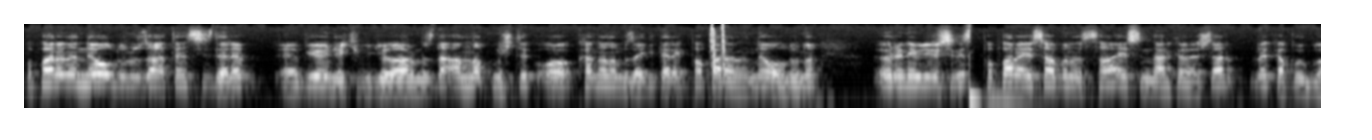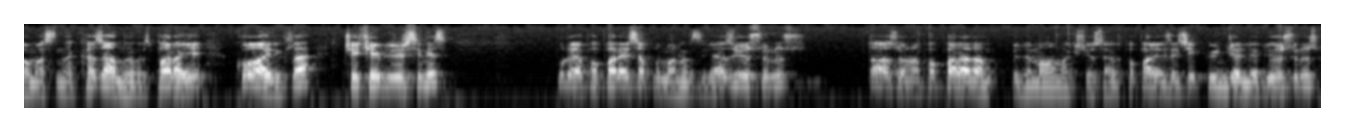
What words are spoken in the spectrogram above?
Papara'nın ne olduğunu zaten sizlere e, bir önceki videolarımızda anlatmıştık. O kanalımıza giderek Papara'nın ne olduğunu öğrenebilirsiniz. Papara hesabının sayesinde arkadaşlar Recap uygulamasından kazandığınız parayı kolaylıkla çekebilirsiniz. Buraya Papara hesap numaranızı yazıyorsunuz. Daha sonra Papara'dan ödeme almak istiyorsanız Papara'yı seçip güncelle diyorsunuz.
